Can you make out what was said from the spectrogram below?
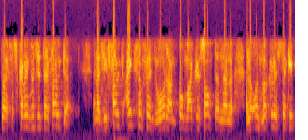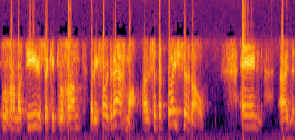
Toe hy geskryf is, het hy foute. En as die fout uitgevind word, dan kom Microsoft en hulle hulle ontwikkel 'n stukkie programmatuur, 'n stukkie program wat die fout regmaak. Hulle sit 'n pleister daarop. En uh,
